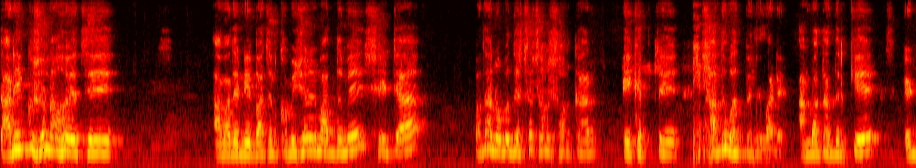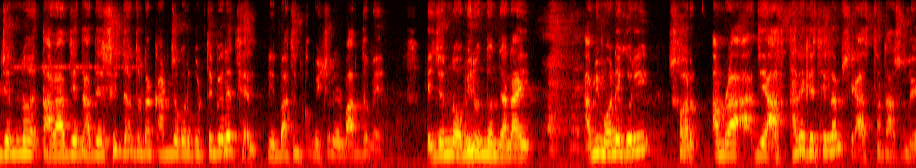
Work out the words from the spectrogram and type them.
তারিখ ঘোষণা হয়েছে, আমাদের নির্বাচন কমিশনের মাধ্যমে, সেটা প্রধান উপদেষ্টা সহ সরকার এই ক্ষেত্রে সাধুবাদ পেতে পারে। আমরা তাদেরকে এর জন্য তারা যে তাদের সিদ্ধান্তটা কার্যকর করতে পেরেছেন নির্বাচন কমিশনের মাধ্যমে এই জন্য অভিনন্দন জানাই। আমি মনে করি আমরা যে আস্থা রেখেছিলাম সেই আস্থাটা আসলে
